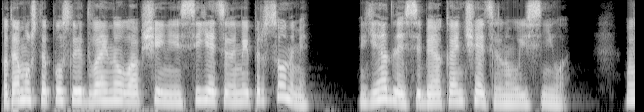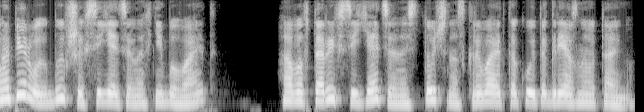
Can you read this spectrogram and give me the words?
потому что после двойного общения с сиятельными персонами я для себя окончательно уяснила. Во-первых, бывших сиятельных не бывает, а во-вторых, сиятельность точно скрывает какую-то грязную тайну.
